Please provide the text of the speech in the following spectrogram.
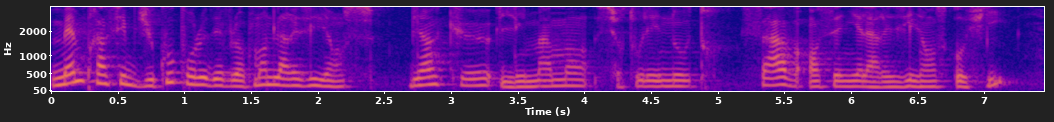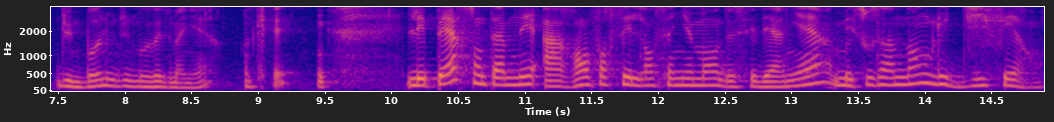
Même principe du coup pour le développement de la résilience bien que les mamans, surtout les nôtres, savent enseigner la résilience aux filles, d'une bonne ou d'une mauvaise manière, ok? Les pères sont amenés à renforcer l'enseignement de ces dernières, mais sous un angle différent.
